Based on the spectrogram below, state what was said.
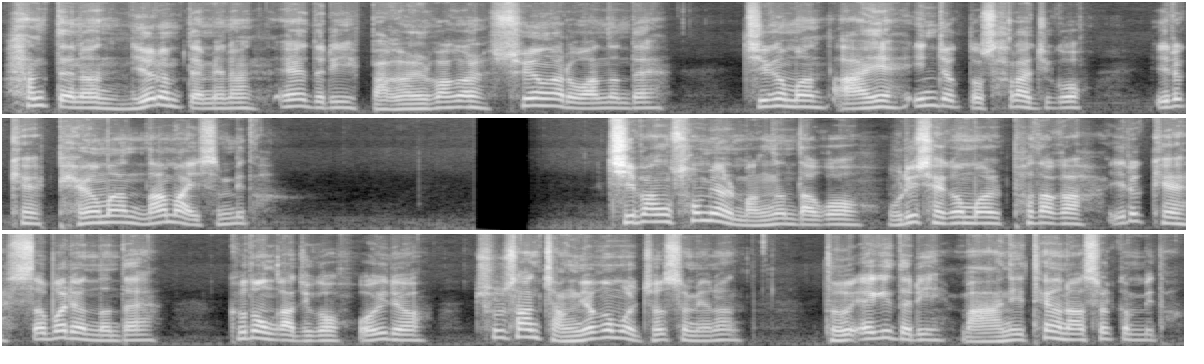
한때는 여름 때면은 애들이 바글바글 수영하러 왔는데 지금은 아예 인적도 사라지고 이렇게 폐허만 남아 있습니다. 지방 소멸 막는다고 우리 세금을 퍼다가 이렇게 써버렸는데 그 돈 가지고 오히려 출산 장려금을 줬으면은 더 애기들이 많이 태어났을 겁니다.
